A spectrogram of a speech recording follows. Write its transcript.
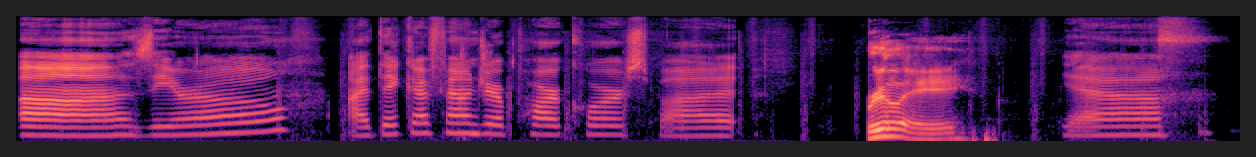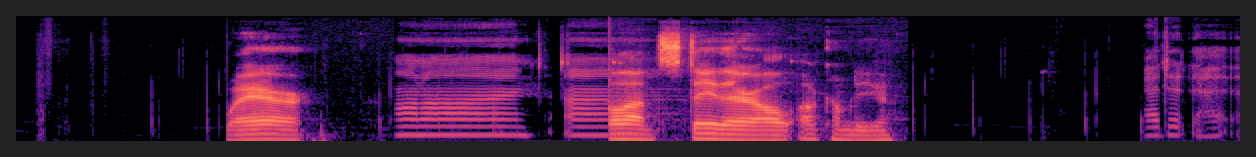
Uh, zero. I think I found your parkour spot. Really? Yeah. Where? Hold on. Um, Hold on, stay there. I'll I'll come to you. I did. I,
